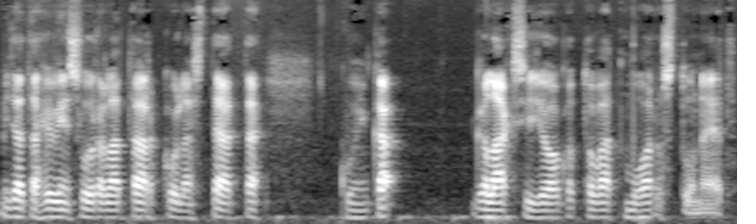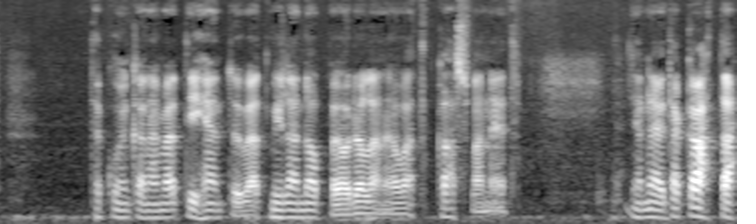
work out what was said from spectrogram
mitata hyvin suurella tarkkuudella sitä, että kuinka galaksijoukot ovat muodostuneet, että kuinka nämä tihentyvät, millä nopeudella ne ovat kasvaneet. Ja näitä kahta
